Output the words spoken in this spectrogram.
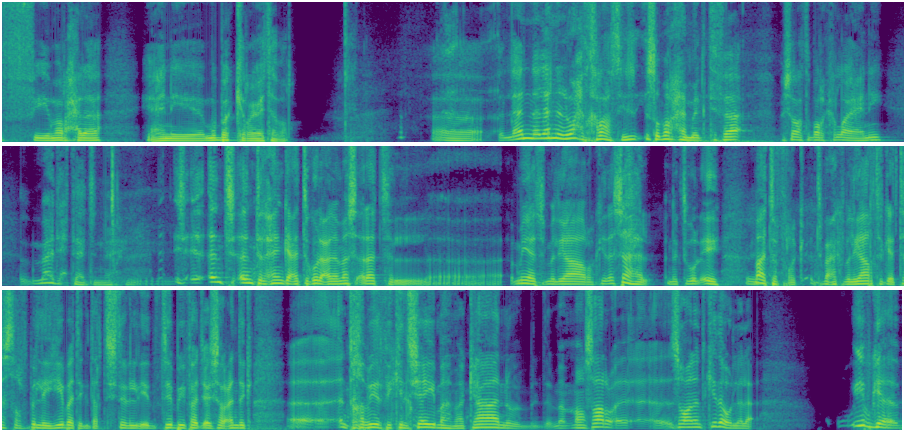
في مرحلة يعني مبكره يعتبر آه، لأن لأن الواحد خلاص يوصل مرحلة من الاكتفاء. ما شاء الله تبارك الله يعني ما عاد يحتاج إنه أنت أنت الحين قاعد تقول على مسألة ال 100 مليار وكذا سهل إنك تقول إيه ما تفرق. أنت معك مليار تقعد تصرف باللي يجيبه تقدر تشتري اللي تبي فجأة يصير عندك آه، أنت خبير في كل شيء مهما كان ما صار آه، سواء أنت كذا ولا لا. ويبقى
